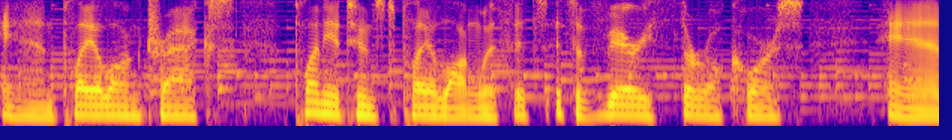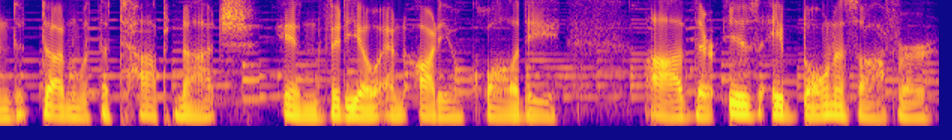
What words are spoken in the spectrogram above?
and play along tracks, plenty of tunes to play along with. It's it's a very thorough course and done with the top notch in video and audio quality. Uh, there is a bonus offer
